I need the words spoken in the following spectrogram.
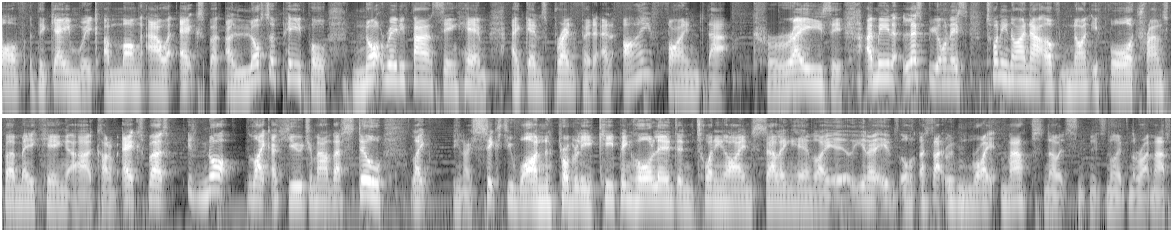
of the game week among our experts. A lot of people not really fancying him against Brentford, and I find that crazy. I mean, let's be honest, 29 out of 94 transfer making uh, kind of experts is not like a huge amount. That's still like you know, 61 probably keeping Haaland and 29 selling him. Like, you know, it, is that even right maths? No, it's it's not even the right maths.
